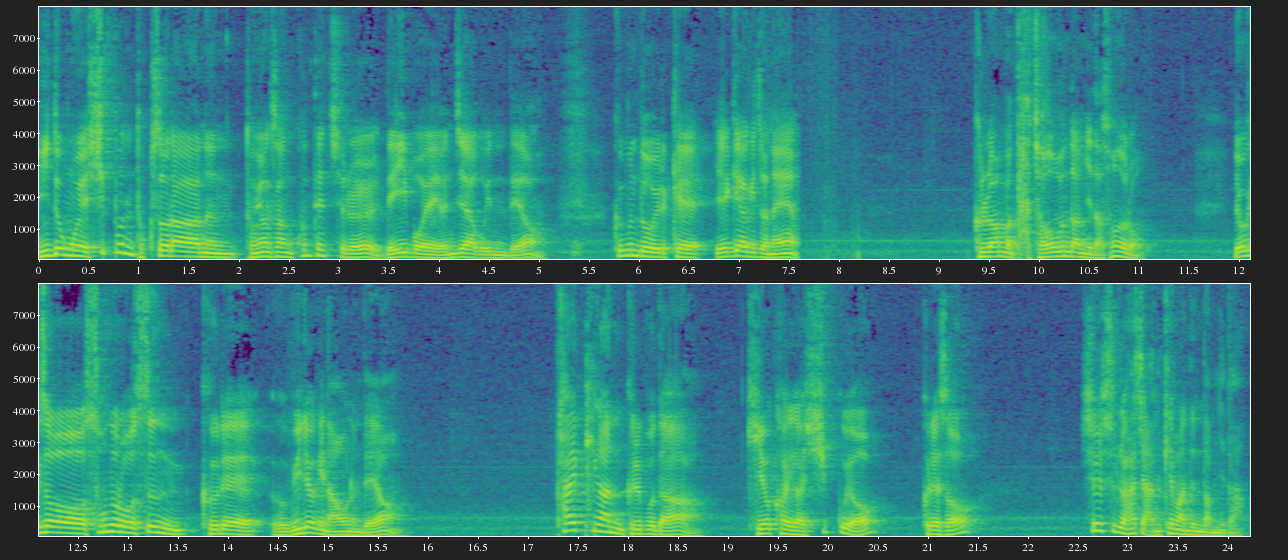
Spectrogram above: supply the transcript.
이동우의 10분 독서라는 동영상 콘텐츠를 네이버에 연재하고 있는데요. 그분도 이렇게 얘기하기 전에 글로 한번 다 적어본답니다. 손으로. 여기서 손으로 쓴 글의 그 위력이 나오는데요. 타이핑한 글보다 기억하기가 쉽고요. 그래서 실수를 하지 않게 만든답니다.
